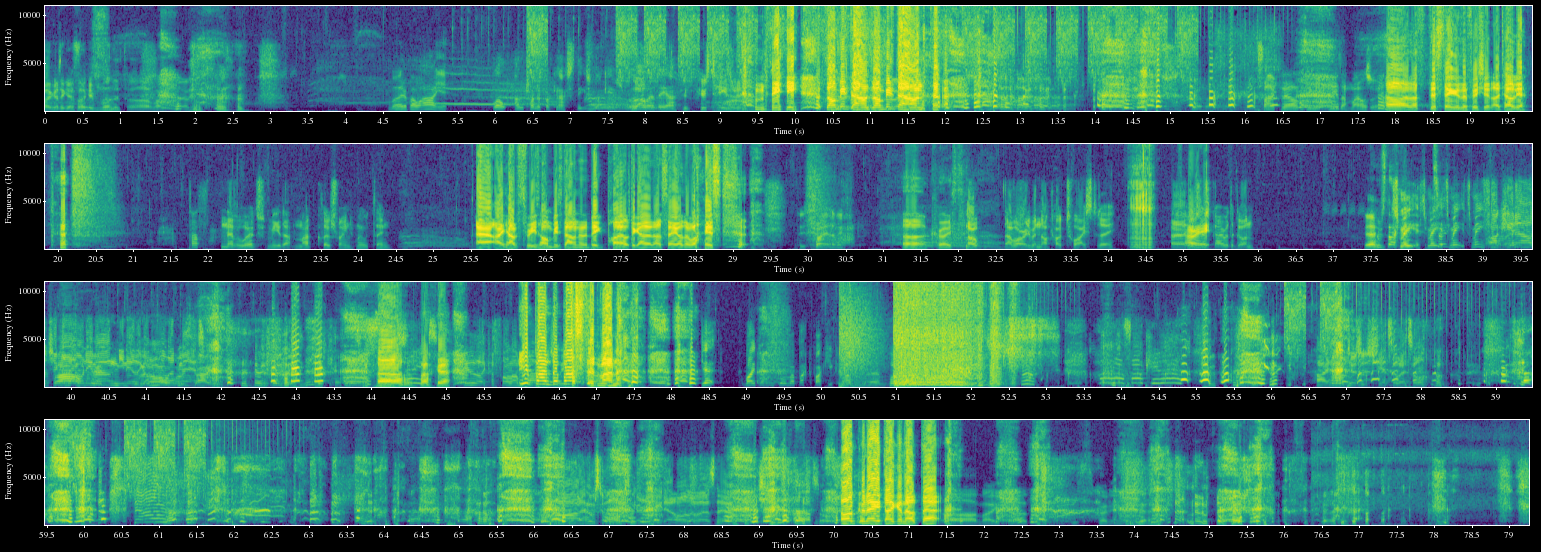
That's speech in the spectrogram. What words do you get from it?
oh, we're gonna get fucking mullet. Oh my god. Where about are you? Well, I'm trying to fucking ask these fuckers where, Well, where they are. Who's tasering? Me! Zombies down, zombies down! Fucking hell, I think near that miles away. oh, that's, this thing is efficient, I tell you. That never worked for me, that mad close range mode thing. Uh, I have three zombies down in a big pile together that say otherwise. He's trying it. oh, Christ. Nope, I've already been knocked out twice today. Uh, who's this Alright. guy with the gun? Yeah, who's that? It's me, it's me, it's me, it's me. Fucking hell, Fuck chickaroni it. man, you nearly We're got mullet, almost mate. You. Oh, fuck hell. You look like a full-on You banned the bastard. bastard, man! Yeah, why don't you go in my backpack? You can have. Um, Oh, fucking hell! I have just shit a little. No! oh, I hope someone's going to read at all of us now. arsehole. oh, grenade, I can help that. Oh my god. This is funny.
